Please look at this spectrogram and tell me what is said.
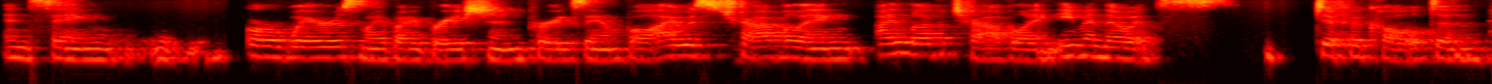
and saying, or where is my vibration? For example, I was traveling. I love traveling, even though it's difficult. And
